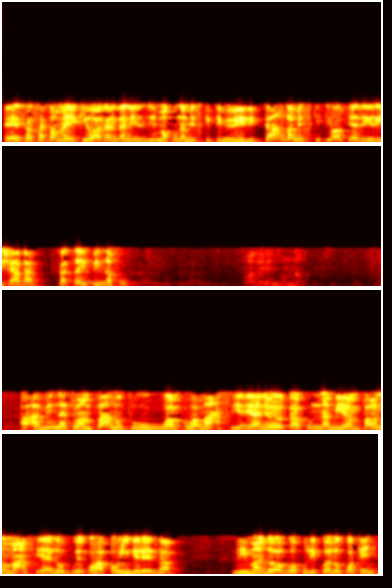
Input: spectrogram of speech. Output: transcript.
Eh, sasa kama ikiwa landani nzima kuna misikiti miwili tanga misikiti yote yadhihirisha adhana sasa ipi ni nafuu mi natoa mfano tu wa, wa masia yaani wewe utaka kunambia mfano masia yaliyokuwekwa hapa uingereza ni madogo kuliko yaliyokuwa kenya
